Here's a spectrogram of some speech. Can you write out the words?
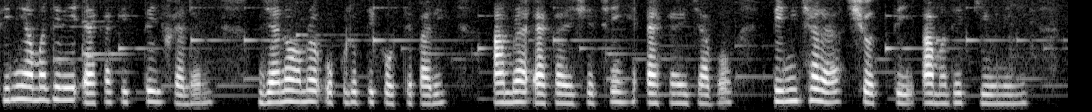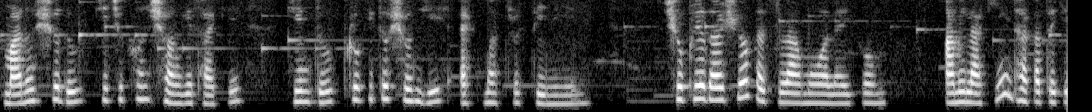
তিনি আমাদের এই একাকিত্বেই ফেলেন। যেন আমরা উপলব্ধি করতে পারি। আমরা একা এসেছি, একাই যাব। তিনি ছাড়া সত্যি আমাদের কেউ নেই। মানুষ শুধু কিছুক্ষণ সঙ্গে থাকে, কিন্তু প্রকৃত সঙ্গী একমাত্র তিনিই সুপ্রিয় দর্শক, আসসালামু আলাইকুম। আমি লাকি, ঢাকা থেকে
